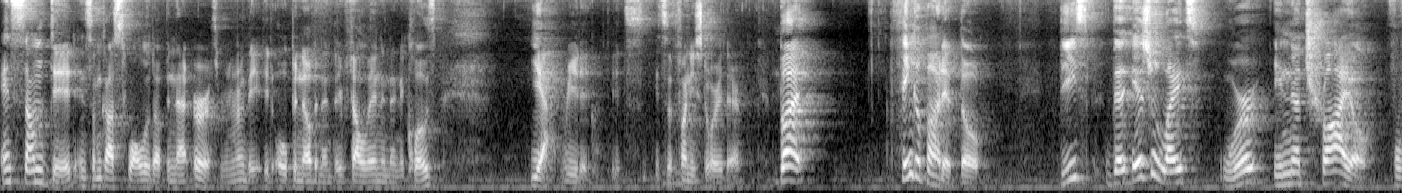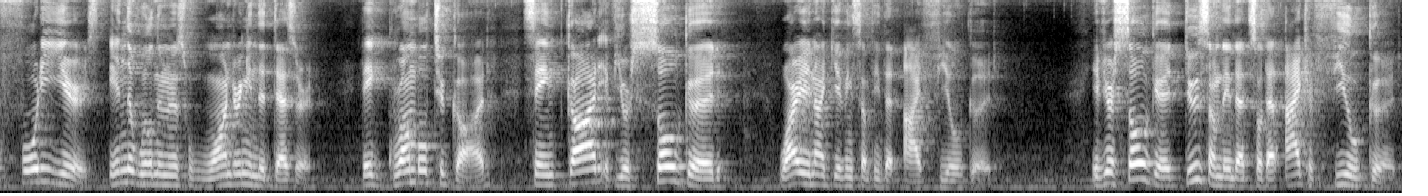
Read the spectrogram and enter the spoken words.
And some did, and some got swallowed up in that earth. Remember, they, it opened up and then they fell in and then it closed? Yeah, read it. It's, it's a funny story there. But think about it though. These, the Israelites were in a trial for 40 years in the wilderness, wandering in the desert. They grumbled to God, saying, God, if you're so good, why are you not giving something that I feel good? If you're so good, do something that so that I could feel good.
